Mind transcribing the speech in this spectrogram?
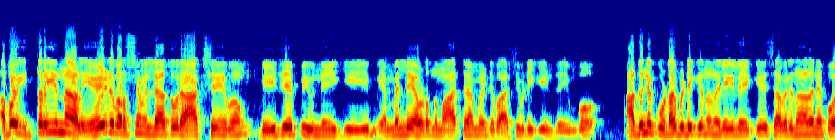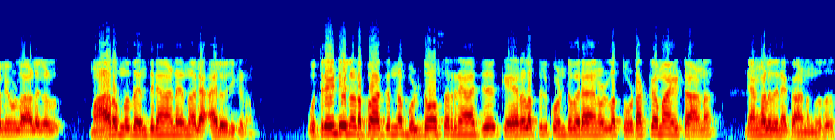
അപ്പോൾ ഇത്രയും നാൾ ഏഴ് വർഷമില്ലാത്ത ഒരു ആക്ഷേപം ബി ജെ പി ഉന്നയിക്കുകയും എം എൽ എ അവിടെ നിന്ന് മാറ്റാൻ വേണ്ടി വാശി പിടിക്കുകയും ചെയ്യുമ്പോൾ അതിന് കുടപിടിക്കുന്ന നിലയിലേക്ക് ശബരിനാഥനെ പോലെയുള്ള ആളുകൾ മാറുന്നത് എന്തിനാണ് എന്ന് ആലോ- ആലോചിക്കണം. ഉത്തരേന്ത്യയിൽ നടപ്പാക്കുന്ന ബുൾഡോസർ രാജ് കേരളത്തിൽ കൊണ്ടുവരാനുള്ള തുടക്കമായിട്ടാണ് ഞങ്ങൾ ഇതിനെ കാണുന്നത്.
